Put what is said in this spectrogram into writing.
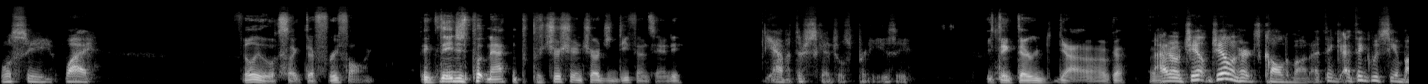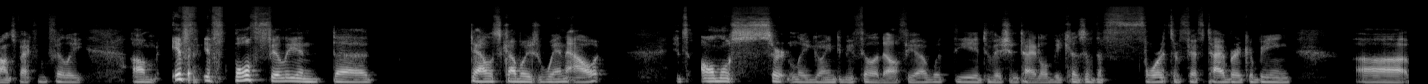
We'll see. Why? Philly looks like they're free falling. They, they just put Matt and Patricia in charge of defense, Andy. Yeah, but their schedule's pretty easy. You think they're yeah okay? I don't know. Jalen Hurts called him out. I think I think we see a bounce back from Philly. Um, if Okay. if both Philly and uh, Dallas Cowboys win out, it's almost certainly going to be Philadelphia with the division title because of the fourth or fifth tiebreaker being uh,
